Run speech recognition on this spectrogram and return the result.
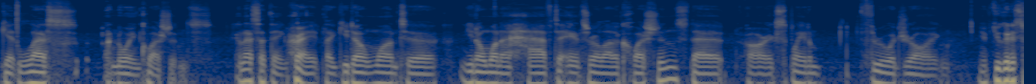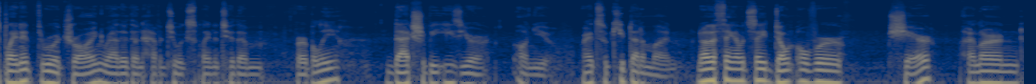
get less annoying questions and that's the thing right? Like you don't want to you don't want to have to answer a lot of questions that are explained through a drawing. If you could explain it through a drawing rather than having to explain it to them verbally that should be easier on you right? So keep that in mind. Another thing i would say don't over share i learned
